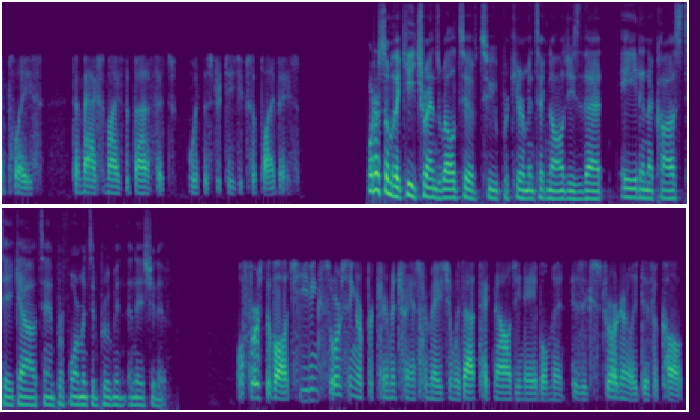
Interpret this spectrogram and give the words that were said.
in place to maximize the benefits with the strategic supply base. What are some of the key trends relative to procurement technologies that aid in a cost takeout and performance improvement initiative? Well, first of all, achieving sourcing or procurement transformation without technology enablement is extraordinarily difficult,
